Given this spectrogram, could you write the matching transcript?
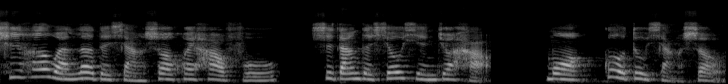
吃喝玩乐的享受会耗福，适当的休闲就好，莫过度享受。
